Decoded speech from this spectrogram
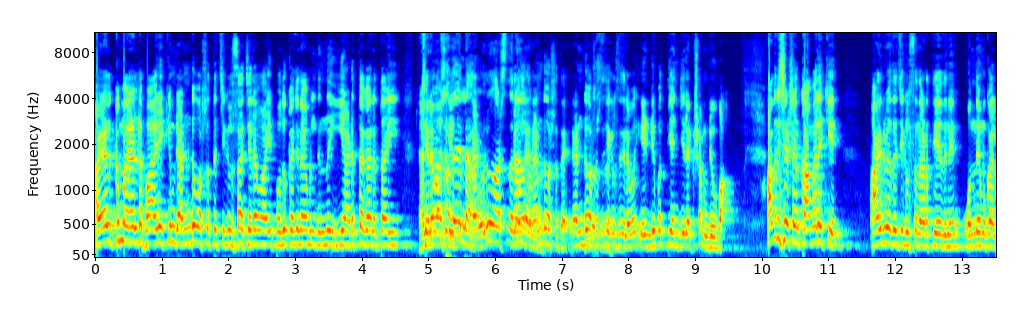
അയാൾക്കും അയാളുടെ ഭാര്യയ്ക്കും രണ്ട് വർഷത്തെ ചികിത്സാ ചെലവായി പൊതുഖജനാവിൽ നിന്ന് ഈ അടുത്ത കാലത്തായി ചെലവാക്കിയത് രണ്ട് വർഷത്തെ രണ്ട് വർഷത്തെ. ചികിത്സാ ചെലവ് എഴുപത്തിയഞ്ച് ലക്ഷം രൂപ. അതിനുശേഷം കമലയ്ക്ക് ആയുർവേദ ചികിത്സ നടത്തിയതിന് ഒന്നേ മുക്കാൽ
